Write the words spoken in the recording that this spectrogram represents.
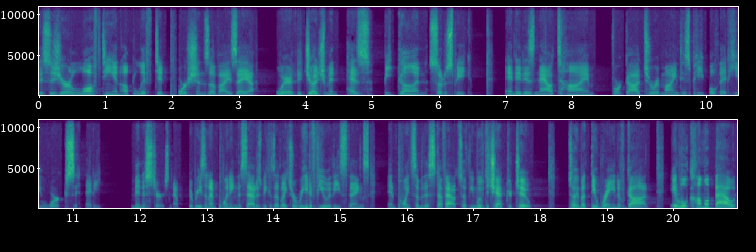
this is your lofty and uplifted portions of Isaiah, where the judgment has begun, so to speak, and it is now time for God to remind his people that he works and that he ministers. Now, the reason I'm pointing this out is because I'd like to read a few of these things and point some of this stuff out. So if you move to chapter 2, talking about the reign of God, it will come about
